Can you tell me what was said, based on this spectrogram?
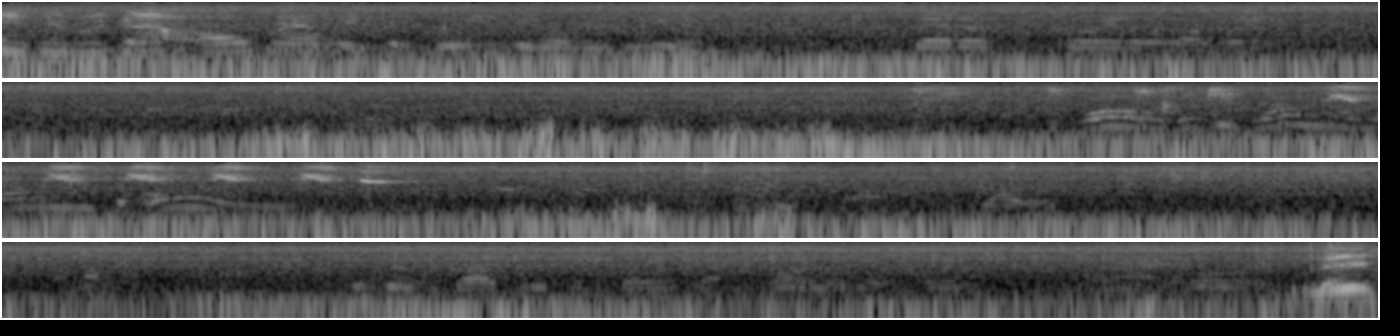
If we got over, we can bring it over here. Instead of throw it away. Whoa, look at that one. That one is orange. Lee, Watch out, they take out your camera like the video we see. He's really close to them? Good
